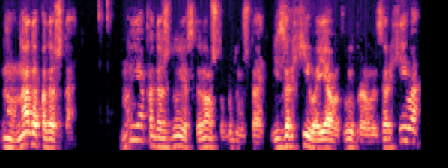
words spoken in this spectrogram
ну, надо подождать. Ну, я подожду, я сказал, что буду ждать. Из архива я вот выбрал из архива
